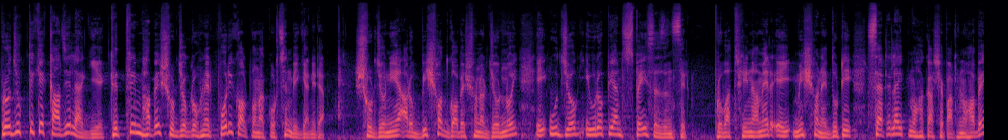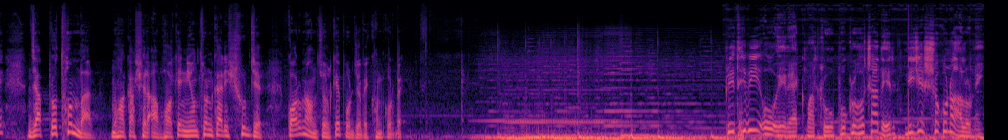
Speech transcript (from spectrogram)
প্রযুক্তিকে কাজে লাগিয়ে কৃত্রিমভাবে সূর্যগ্রহণের পরিকল্পনা করছেন বিজ্ঞানীরা। সূর্য নিয়ে আরও বিশদ গবেষণার জন্যই এই উদ্যোগ ইউরোপিয়ান স্পেস এজেন্সির। প্রভা থ্রি নামের এই মিশনে দুটি স্যাটেলাইট মহাকাশে পাঠানো হবে, যা প্রথমবার মহাকাশের আবহাওয়াকে নিয়ন্ত্রণকারী সূর্যের করোনা অঞ্চলকে পর্যবেক্ষণ করবে। পৃথিবী ও এর একমাত্র উপগ্রহ চাঁদের নিজস্ব কোনো আলো নেই,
